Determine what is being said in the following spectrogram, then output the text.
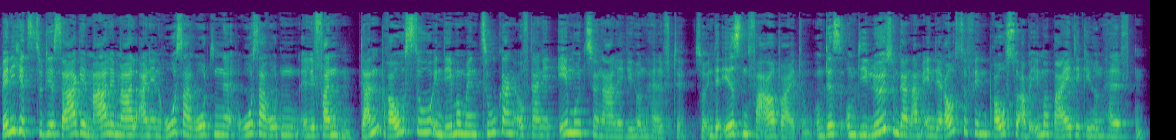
Wenn ich jetzt zu dir sage, male mal einen rosaroten, rosaroten Elefanten, dann brauchst du in dem Moment Zugang auf deine emotionale Gehirnhälfte, so in der ersten Verarbeitung. Um das, um die Lösung dann am Ende herauszufinden, brauchst du aber immer beide Gehirnhälften.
